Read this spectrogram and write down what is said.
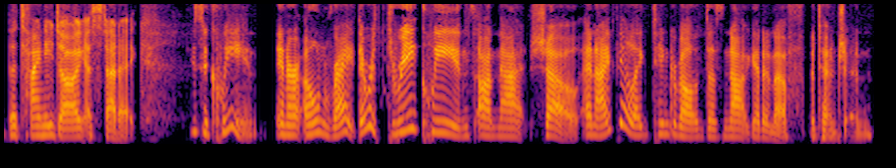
The tiny dog aesthetic. She's a queen in her own right. There were three queens on that show, and I feel like Tinkerbell does not get enough attention.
